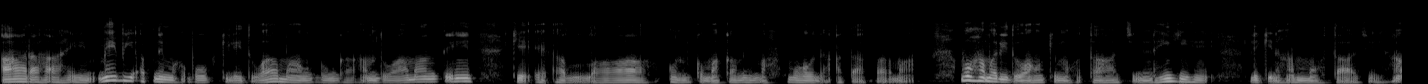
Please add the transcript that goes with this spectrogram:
آ رہا ہے۔ میں بھی اپنے محبوب کے لیے دعا مانگوں گا۔ ہم دعا مانگتے ہیں کہ اے اللہ، ان کو مقام محمود عطا فرما۔ وہ ہماری دعاؤں کے محتاج نہیں ہیں، لیکن ہم محتاج ہیں۔ ہم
